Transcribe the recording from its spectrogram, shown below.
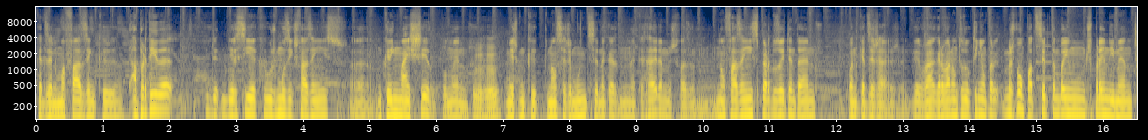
quer dizer, numa fase em que, à partida, dir-se-ia que os músicos fazem isso ah, um bocadinho mais cedo, pelo menos. Uhum. Mesmo que, que não seja muito cedo na, na carreira, mas fazem, não fazem isso perto dos 80 anos. Quando quer dizer, já, já grava- gravaram tudo o que tinham para. Mas bom, pode ser também um desprendimento.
